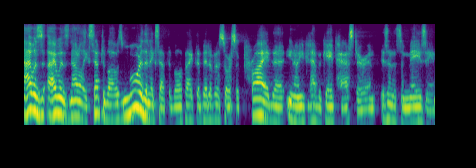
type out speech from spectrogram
I was I was not only acceptable, I was more than acceptable. In fact, a bit of a source of pride that you know you could have a gay pastor, and isn't this amazing?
